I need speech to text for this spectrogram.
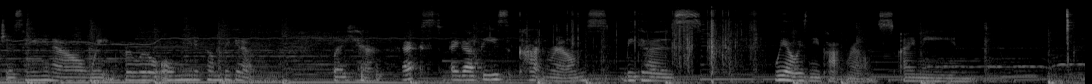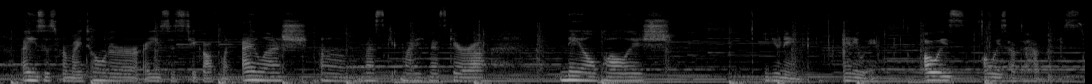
just hanging out, waiting for little old me to come pick it up. Next I got these cotton rounds because we always need cotton rounds. I mean, I use this for my toner. I use this to take off my eyelash, um, masca my mascara, nail polish, you name it. Anyway, always, always have to have these.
